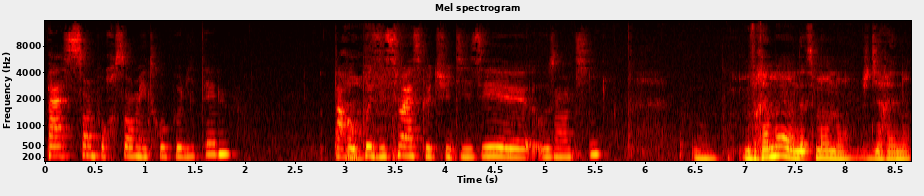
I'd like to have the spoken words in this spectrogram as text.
pas 100% métropolitaine? Par Ah. opposition à ce que tu disais euh, aux Antilles Vraiment, honnêtement, non. Je dirais non.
